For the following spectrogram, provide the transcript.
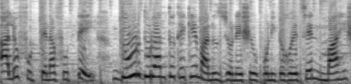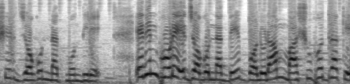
আলো ফুটতে না ফুটতেই দূর দূরান্ত থেকে মানুষজন এসে উপনীত হয়েছেন মাহেশের জগন্নাথ মন্দিরে। এদিন ভোরে জগন্নাথ দেব, বলরাম, মা সুভদ্রাকে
